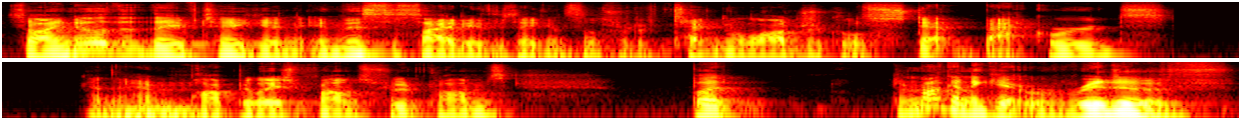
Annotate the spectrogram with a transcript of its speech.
So I know that they've taken in this society they've taken some sort of technological step backwards, and they're having Mm. population problems, food problems, but they're not going to get rid of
